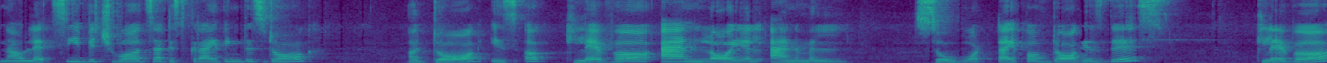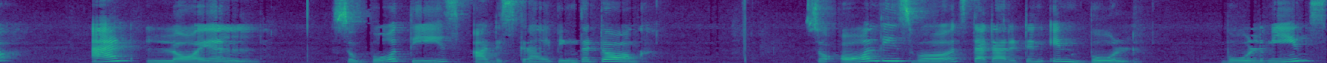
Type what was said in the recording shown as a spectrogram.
Now let's see which words are describing this dog. A dog is a clever and loyal animal. So what type of dog is this? Clever and loyal. So both these are describing the dog. So all these words that are written in bold. Bold means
